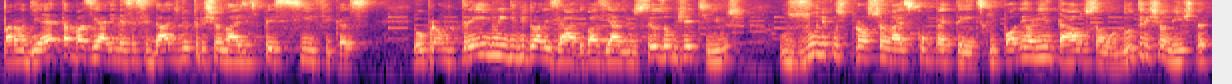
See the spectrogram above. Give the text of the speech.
Para uma dieta baseada em necessidades nutricionais específicas ou para um treino individualizado baseado nos seus objetivos, os únicos profissionais competentes que podem orientá-lo são o nutricionista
